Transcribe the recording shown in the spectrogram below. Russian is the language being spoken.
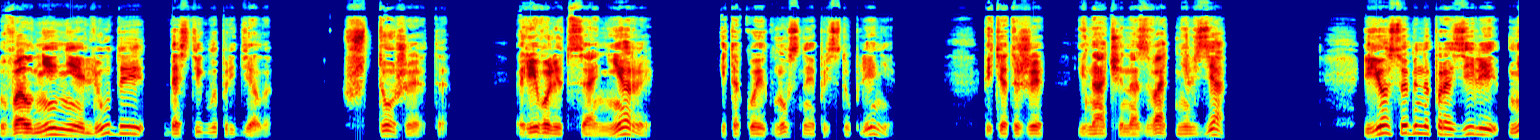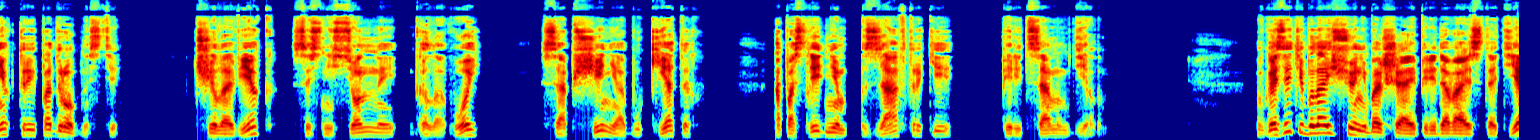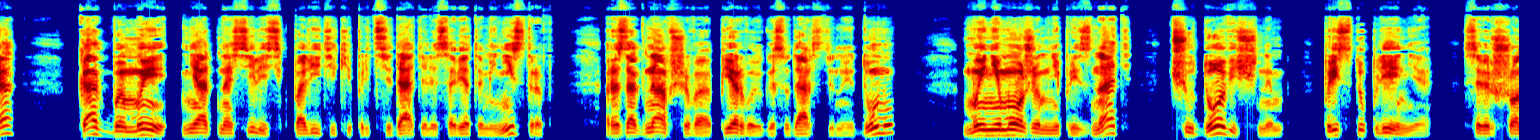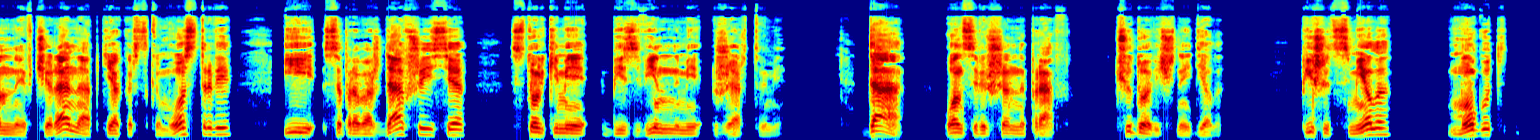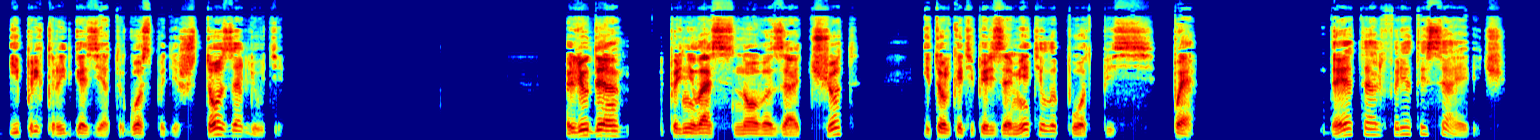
Волнение Люды достигло предела. Что же это? Революционеры и такое гнусное преступление? Ведь это же иначе назвать нельзя. Ее особенно поразили некоторые подробности. Человек со снесенной головой, сообщение о букетах, о последнем завтраке перед самым делом. В газете была еще небольшая передовая статья, как бы мы ни относились к политике председателя Совета Министров, разогнавшего Первую Государственную Думу, мы не можем не признать чудовищным преступление, совершенное вчера на Аптекарском острове и сопровождавшееся столькими безвинными жертвами. Да, он совершенно прав чудовищное дело. Пишет смело, могут и прикрыть газету. Господи, что за люди? Люда принялась снова за отчет и только теперь заметила подпись «П». Да это Альфред Исаевич.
